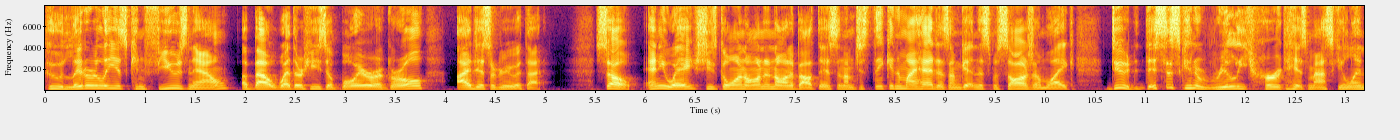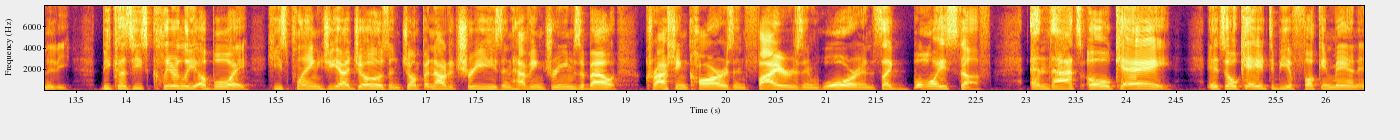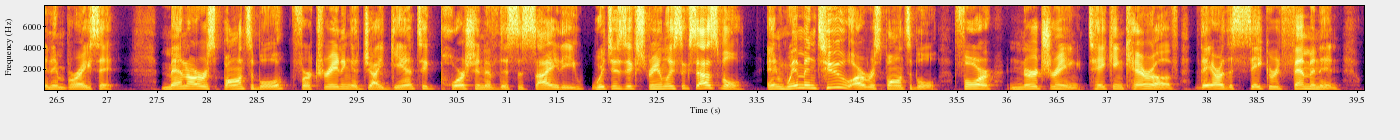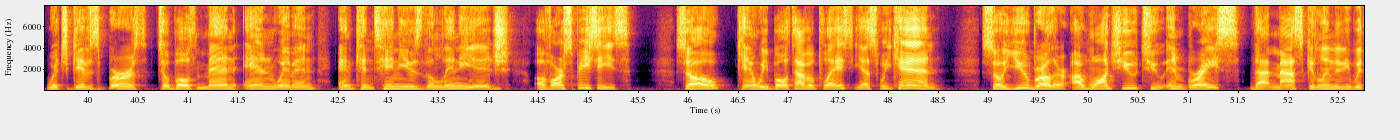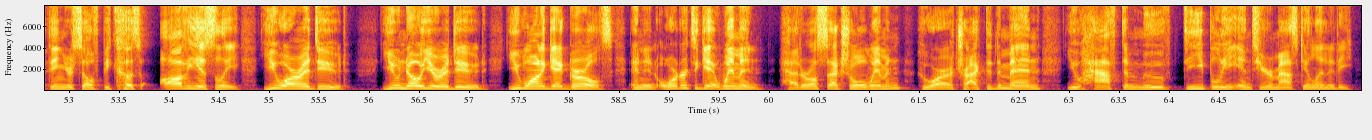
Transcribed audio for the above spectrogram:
who literally is confused now about whether he's a boy or a girl, I disagree with that. So, anyway, she's going on and on about this. And I'm just thinking in my head as I'm getting this massage, I'm like, dude, this is going to really hurt his masculinity because he's clearly a boy. He's playing G.I. Joes and jumping out of trees and having dreams about crashing cars and fires and war. And it's like boy stuff. And that's okay. It's okay to be a fucking man and embrace it. Men are responsible for creating a gigantic portion of this society, which is extremely successful. And women too are responsible for nurturing, taking care of. They are the sacred feminine, which gives birth to both men and women and continues the lineage of our species. So, can we both have a place? Yes, we can. So, you, brother, I want you to embrace that masculinity within yourself because obviously you are a dude. You know you're a dude. You want to get girls. And in order to get women, heterosexual women who are attracted to men, you have to move deeply into your masculinity.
